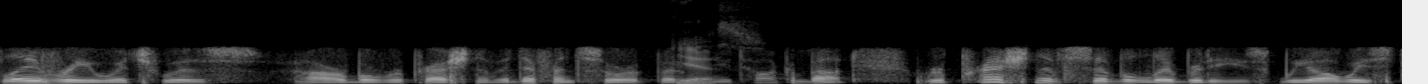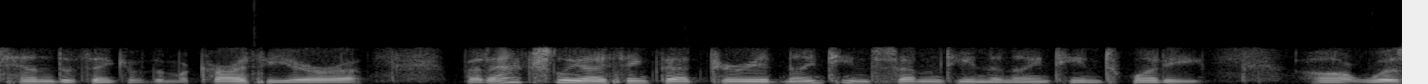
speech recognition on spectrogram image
slavery, which was horrible repression of a different sort, but yes. when you talk about repression of civil liberties, we always tend to think of the McCarthy era, but actually, I think that period, 1917 to 1920, uh, was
